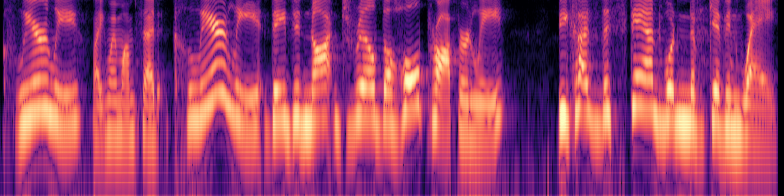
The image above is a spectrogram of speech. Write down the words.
Clearly, like my mom said, clearly they did not drill the hole properly because the stand wouldn't have given way.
